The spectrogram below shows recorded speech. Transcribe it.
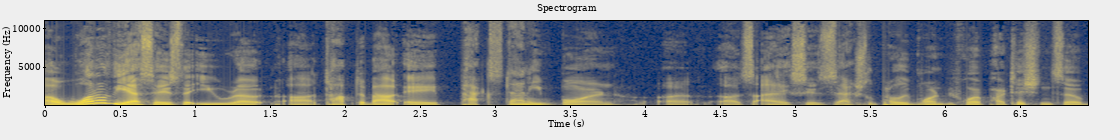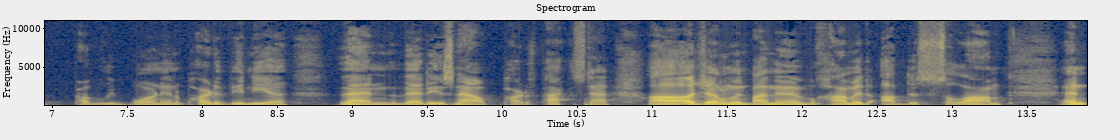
Uh, one of the essays that you wrote uh, talked about a Pakistani born, uh, uh, was actually probably born before partition, so probably born in a part of India then that is now part of Pakistan, uh, a gentleman by the name of Muhammad Abdus Salam. And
